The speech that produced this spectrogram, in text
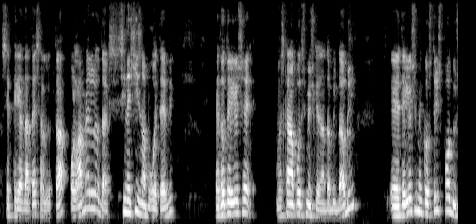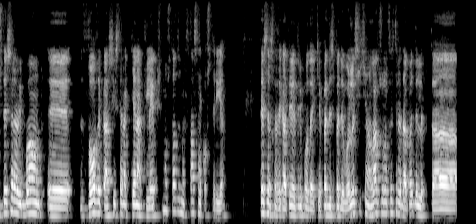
σε 34 λεπτά. Ο Λαμέλο εντάξει, συνεχίζει να απογοητεύει. Εδώ τελείωσε, βασικά να πω ότι και ένα double-double. Ε, τελείωσε με 23 πόντους, 4 rebound, ε, 12 assist και ένα κλέψιμο, σουτάροντας με 7 στα 23. 4 στα 13 τρίποντα και 5 5 βολές. Είχε ένα λάθος όλα αυτά σε 35 λεπτά.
